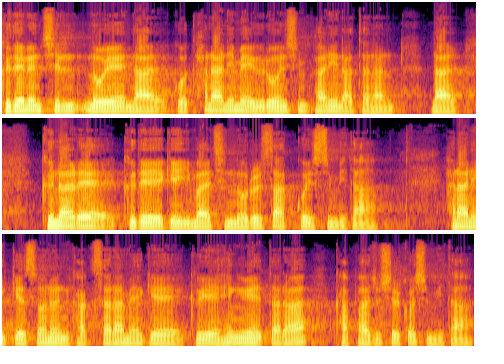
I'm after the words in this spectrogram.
그대는 진노의 날, 곧 하나님의 의로운 심판이 나타난 날, 그날에 그대에게 임할 진노를 쌓고 있습니다. 하나님께서는 각 사람에게 그의 행위에 따라 갚아주실 것입니다.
